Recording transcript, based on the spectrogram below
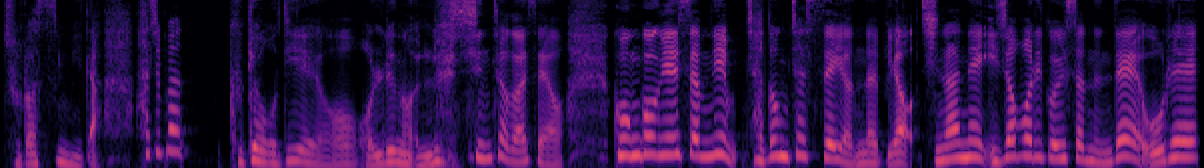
줄었습니다. 하지만 그게 어디예요? 얼른 얼른 신청하세요. 0013님, 자동차세 연납이요. 지난해 잊어버리고 있었는데 올해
